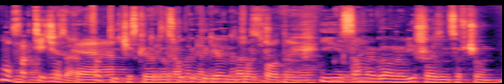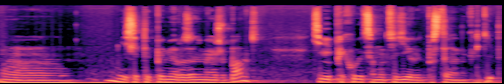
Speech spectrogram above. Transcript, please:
Ну, фактическая. Ну, да, фактическая, да, сколько ты реально платишь. И самое главное, видишь, разница в чем? Э, если ты, к примеру, занимаешь в банке, тебе приходится амортизировать постоянно кредит.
